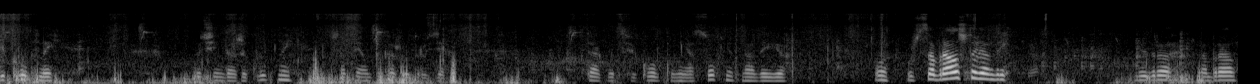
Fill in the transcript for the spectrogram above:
и крупный очень даже крупный. Сейчас я вам покажу, друзья. Так, вот свеколка у меня сохнет, надо ее О, уж собрал, что ли, Андрей? Ведро набрал.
